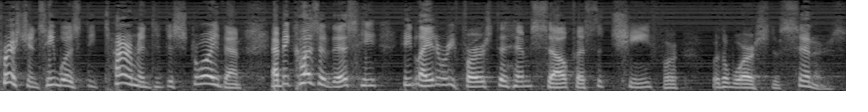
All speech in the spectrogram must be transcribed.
Christians. He was determined to destroy them. And because of this, he, he later refers to himself as the chief or, or the worst of sinners.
